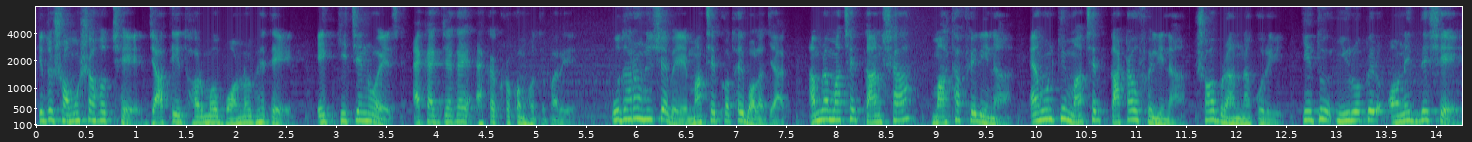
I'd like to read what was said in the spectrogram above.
কিন্তু সমস্যা হচ্ছে জাতি, ধর্ম, বর্ণভেদে এই কিচেন ওয়েস্ট এক এক জায়গায় এক এক রকম হতে পারে। উদাহরণ হিসেবে মাছের কথাই বলা যাক। আমরা মাছের কানসা, মাথা ফেলি না, এমনকি মাছের কাটাও ফেলি না, সব রান্না করি। কিন্তু ইউরোপের অনেক দেশে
